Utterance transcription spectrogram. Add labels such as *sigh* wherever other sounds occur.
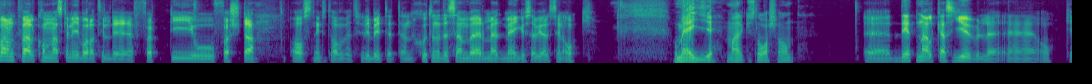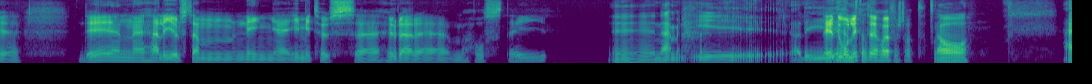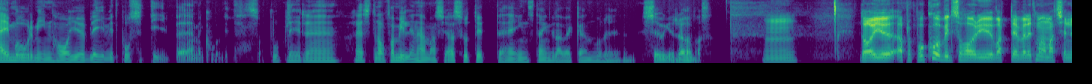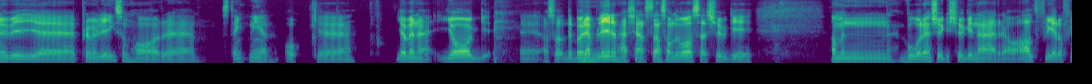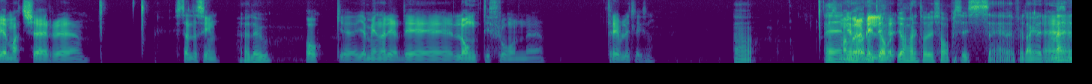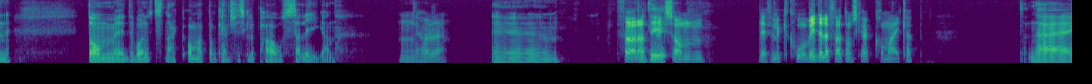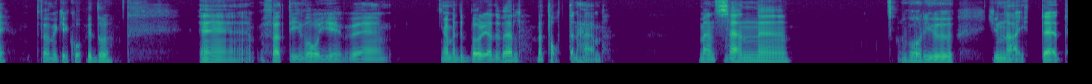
varmt välkomna ska ni vara till det 41 avsnittet av tredje bytet den 17 december med mig Gustav Björsten och Och mig, Marcus Larsson. eh, det nalkas jul eh, och eh, det är en härlig julstämning i mitt hus. Hur är det hos dig? Eh, nej men det är... Ja, det är, Det är dåligt eh, har jag förstått. Ja. Nej, mor min har ju blivit positiv eh, med covid. Så då blir eh, resten av familjen hemma. Så jag har suttit eh, instängd hela veckan och det suger röv alltså. Mm. Det har ju, apropå covid så har det ju varit väldigt många matcher nu i Premier League som har stängt ner. Och jag vet inte, jag, alltså det börjar Mm. bli den här känslan som det var så här 20, ja men våren 2020 när ja, allt fler och fler matcher eh, ställdes in. Hello? Och eh, jag menar det, det är långt ifrån eh, trevligt liksom. Ja. Eh, nu hörde inte jag, jag hörde inte vad du sa precis eh, för lite. Eh. Men de, det var något snack om att de kanske skulle pausa ligan. Mm, jag hörde det. Eh, För att det- liksom det är för mycket covid eller för att de ska komma ikapp? Nej, för mycket covid då. Eh, för att det var ju, eh, ja men det började väl med Tottenham. Men sen eh, var det ju United,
